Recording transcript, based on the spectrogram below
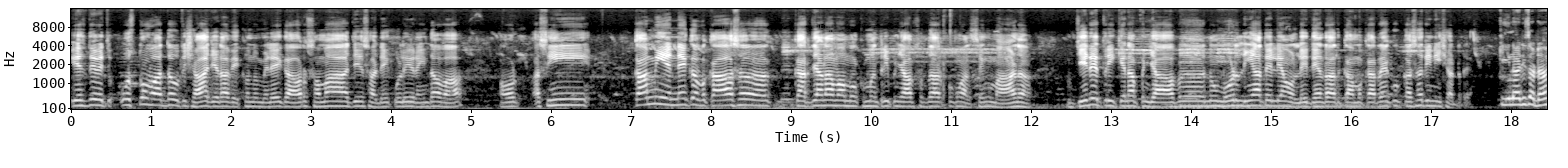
ਇਸ ਦੇ ਵਿੱਚ ਉਸ ਤੋਂ ਵੱਧ ਉਤਸ਼ਾਹ ਜਿਹੜਾ ਵੇਖਣ ਨੂੰ ਮਿਲੇਗਾ ਔਰ ਸਮਾਂ ਜੇ ਸਾਡੇ ਕੋਲੇ ਰਹਿੰਦਾ ਵਾ ਔਰ ਅਸੀਂ ਕੰਮ ਹੀ ਇੰਨੇ ਕੁ ਵਿਕਾਸ ਕਰ ਜਾਣਾ ਵਾ ਮੁੱਖ ਮੰਤਰੀ ਪੰਜਾਬ ਸਰਦਾਰ ਭਗਵੰਤ ਸਿੰਘ ਮਾਨ, ਜਿਹੜੇ ਤਰੀਕੇ ਨਾਲ ਪੰਜਾਬ ਨੂੰ ਮੁੜ ਲੀਆਂ ਤੇ ਲਿਆਉਣ ਲਈ ਦਿਨ ਰਾਤ ਕੰਮ ਕਰ ਰਿਹਾ, ਕੋਈ ਕਸਰ ਹੀ ਨਹੀਂ ਛੱਡ ਰਿਹਾ। ਕੀ ਨਾਂ ਜੀ ਤੁਹਾਡਾ?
